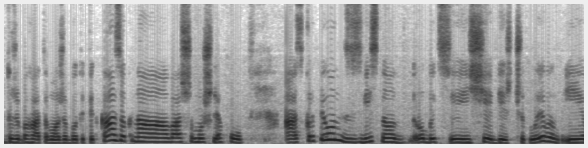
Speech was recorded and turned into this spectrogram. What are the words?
Дуже багато може бути підказок на вашому шляху. А скорпіон, звісно, робить ще більш чутливим і.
